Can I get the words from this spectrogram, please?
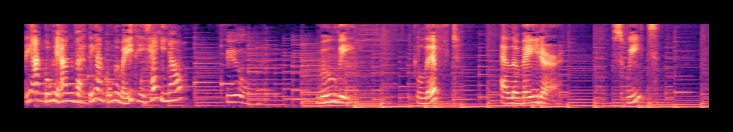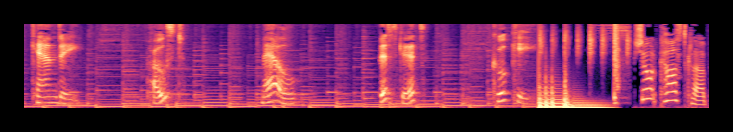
Tiếng Anh của người Anh và tiếng Anh của người Mỹ thì khác gì nhau? Film. Movie. Lift. Elevator. Sweet Candy. Post. Mail. Biscuit. Cookie. Shortcast Club.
